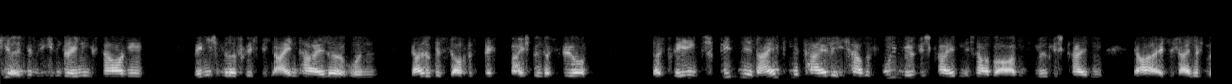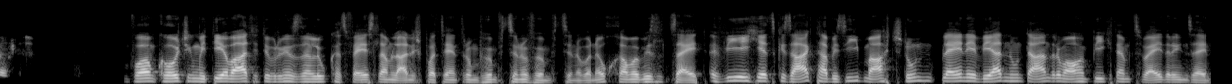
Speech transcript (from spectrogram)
vier intensiven Trainingstagen. wenn ich mir das richtig einteile. Und ja, du bist ja auch das beste Beispiel dafür, das Training zu splitten in einzelne Teile. Ich habe Frühmöglichkeiten, ich habe Abendsmöglichkeiten. Ja, es ist alles möglich. Vor dem Coaching mit dir wartet übrigens der Lukas Fessler am Landessportzentrum um 15.15 Uhr. Aber noch haben wir ein bisschen Zeit. Wie ich jetzt gesagt habe, sieben, acht Stunden Pläne werden unter anderem auch im Peak Time 2 drin sein.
